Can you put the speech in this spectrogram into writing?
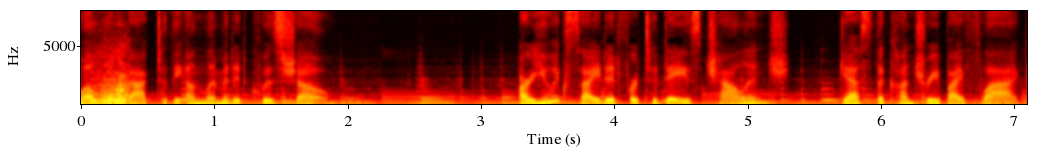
Welcome back to the Unlimited Quiz Show. Are you excited for today's challenge? Guess the country by flag.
